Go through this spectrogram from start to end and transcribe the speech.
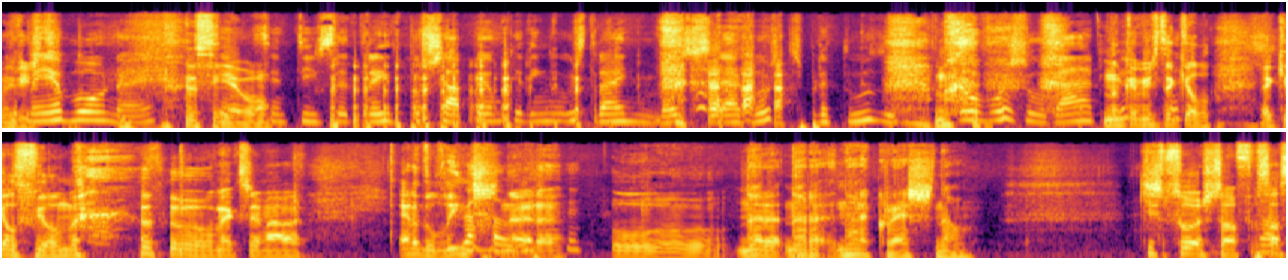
Bem Também visto. é bom, não é? Sim, é bom. Sentir-se atraído por chapa é um bocadinho estranho, mas há gostos para tudo. Não vou julgar. Nunca viste aquele, aquele filme do. Como é que se chamava? Era do Lynch, não era? O, não, era, não, era, não era Crash, não. Que as pessoas só, só, pode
